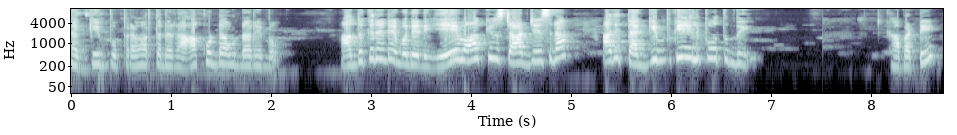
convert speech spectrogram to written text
తగ్గింపు ప్రవర్తన రాకుండా ఉన్నారేమో. అందుకనేనేమో నేను ఏ వాక్యం స్టార్ట్ చేసినా అది తగ్గింపుకే వెళ్ళిపోతుంది. కాబట్టి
